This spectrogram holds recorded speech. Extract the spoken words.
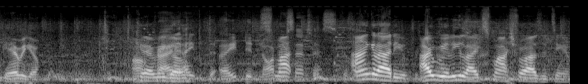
Okay, here we go. Oh, Here we go. I, I did not Sma- reset this. I gonna lie you. I really like Smash 4 as a team.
